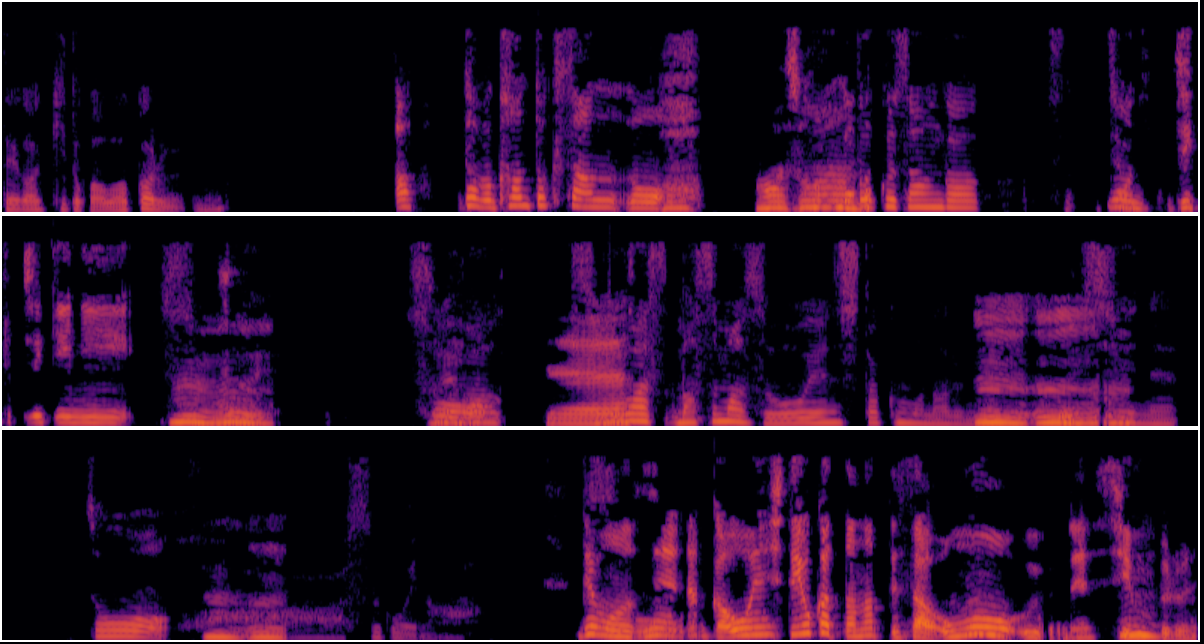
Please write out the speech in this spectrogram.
手書きとかわかるの？う多分監督さんの、あ、ああ、そうなんだ。監督さんが、もう、直々に、すごい。うんうん。それは、それねは、ますます応援したくもなるね。うんうん嬉しいね。そうんうんはあすごいな。でもね、なんか応援してよかったなってさ、思うよね、シンプルに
